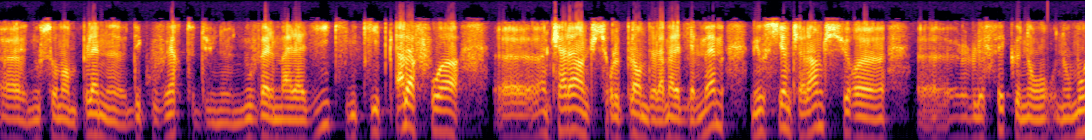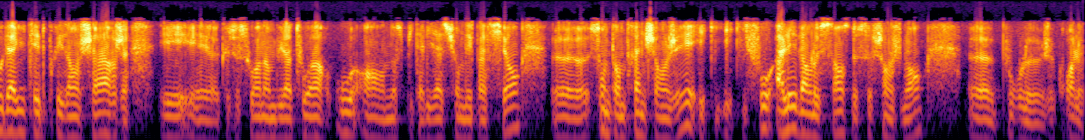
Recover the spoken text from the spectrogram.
euh, nous sommes en pleine découverte d'une nouvelle maladie qui, est à la fois euh, un challenge sur le plan de la maladie elle-même, mais aussi un challenge sur euh, le fait que nos, modalités de prise en charge, et, que ce soit en ambulatoire ou en hospitalisation des patients, sont en train de changer et qu'il faut aller dans le sens de ce changement pour, le, je crois, le,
